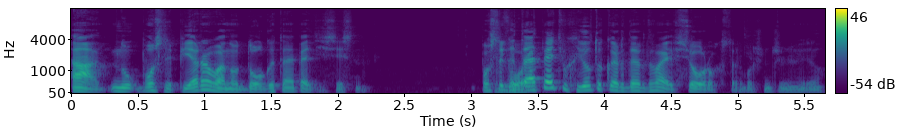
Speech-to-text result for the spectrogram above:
А, ну, после первого, но до GTA 5, естественно. После Вот. GTA 5 выходил только RDR 2, и все, Rockstar больше ничего не выходило.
